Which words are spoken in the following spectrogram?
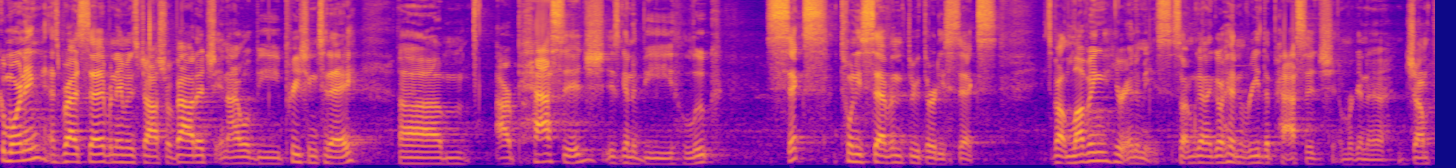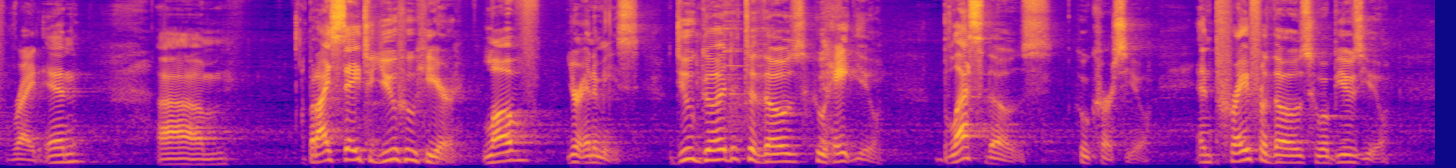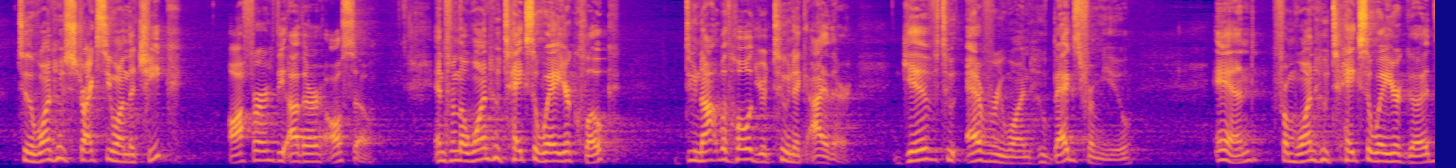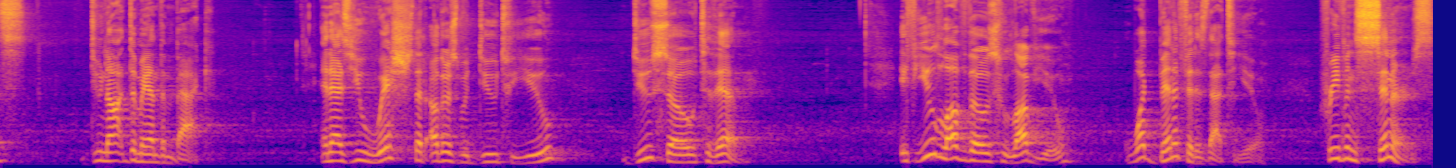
Good morning. As Brad said, my name is Joshua Bowditch, and I will be preaching today. Um, our passage is going to be Luke 6, 27 through 36. It's about loving your enemies. So I'm going to go ahead and read the passage, and we're going to jump right in. Um, but I say to you who hear, love your enemies, do good to those who hate you, bless those who curse you, and pray for those who abuse you. To the one who strikes you on the cheek, offer the other also. And from the one who takes away your cloak, do not withhold your tunic either. Give to everyone who begs from you, and from one who takes away your goods, do not demand them back. And as you wish that others would do to you, do so to them. If you love those who love you, what benefit is that to you? For even sinners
